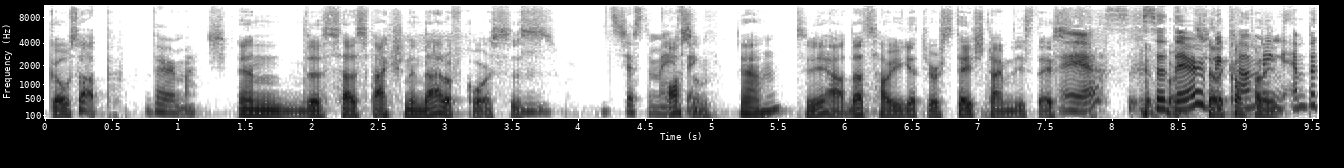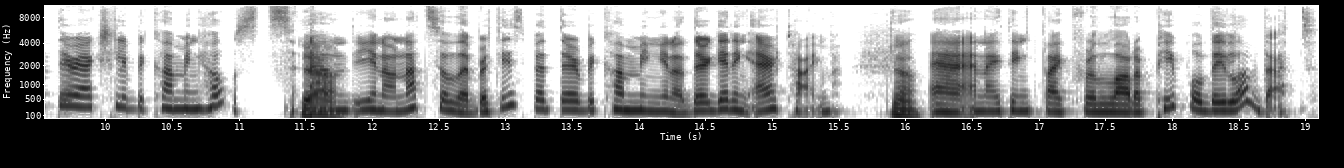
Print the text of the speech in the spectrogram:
goes up, very much and the satisfaction in that, of course, is mm, it's just amazing awesome. Yeah. Mm-hmm. So yeah, that's how you get your stage time these days. Yes. So they're becoming, and but they're actually becoming hosts, Yeah. and you know, not celebrities, but they're becoming, you know, they're getting airtime, Yeah. uh, and I think like for a lot of people, they love that,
